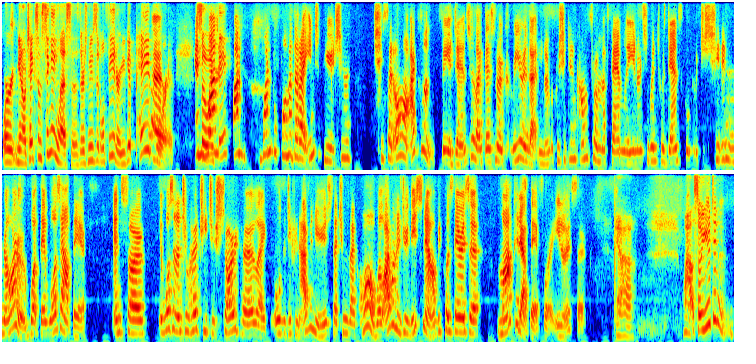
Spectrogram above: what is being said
Or you know take some singing lessons. There's musical theater. You get paid for it. And so one, i think one, one performer that i interviewed she she said oh i can't be a dancer. Like there's no career in that you know because she didn't come from a family. You know she went to a dance school but she didn't know what there was out there. And so it wasn't until her teacher showed her like all the different avenues that she was like, oh, well, I want to do this now because there is a market out there for it, you know? So, yeah. Wow. So you didn't,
